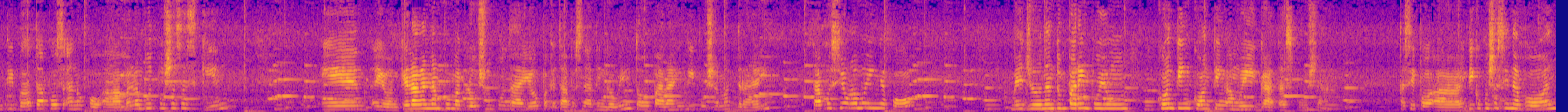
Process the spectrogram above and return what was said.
O, diba? Tapos, ano po, ah, malambot po siya sa skin. And, ayun, kailangan lang po mag-lotion po tayo pagkatapos natin gawin to para hindi po siya mag-dry. Tapos, yung amoy niya po, medyo nandun pa rin po yung konting-konting amoy gatas po siya. Kasi po, ah, hindi ko po siya sinabon.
